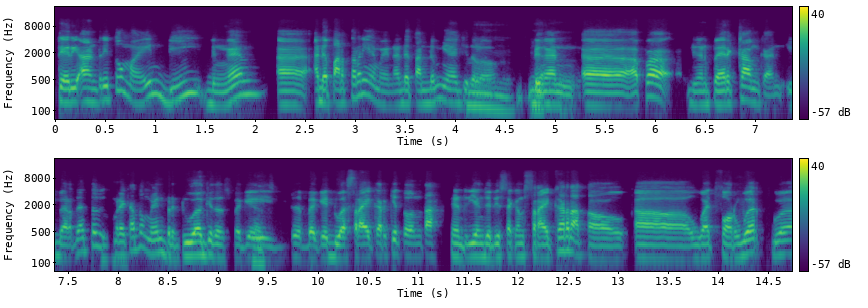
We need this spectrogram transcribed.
Thierry Angri tuh main di dengan uh, ada partnernya main ada tandemnya gitu loh. Hmm, ya. dengan ya. uh, apa dengan Bergkamp kan. Ibaratnya tuh mereka tuh main berdua gitu sebagai yes. sebagai dua striker gitu. Entah Henry yang jadi second striker atau uh, wide forward gue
